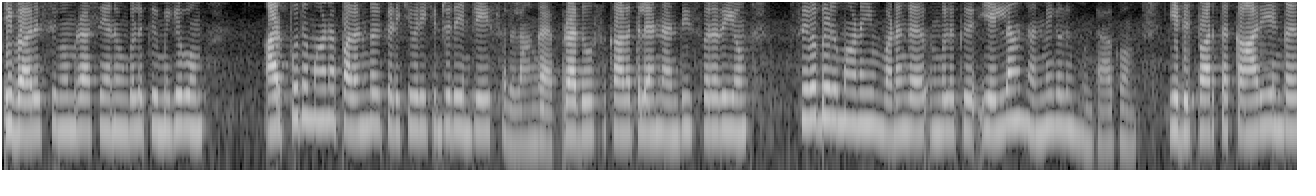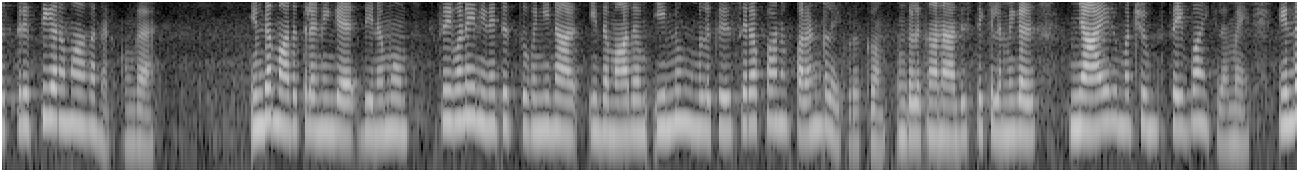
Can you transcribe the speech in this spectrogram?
இவ்வாறு சிம்மம் ராசியான உங்களுக்கு மிகவும் அற்புதமான பலன்கள் கிடைக்கி வருகின்றது என்றே சொல்லலாங்க. பிரதோஷ காலத்தில் நந்தீஸ்வரரையும் சிவபெருமானையும் வணங்க உங்களுக்கு எல்லா நன்மைகளும் உண்டாகும். எதிர்பார்த்த காரியங்கள் திருப்திகரமாக நடக்குங்க. இந்த மாதத்தில் நீங்கள் தினமும் சிவனை நினைத்து துவங்கினால் இந்த மாதம் இன்னும் உங்களுக்கு சிறப்பான பலன்களை கொடுக்கும். உங்களுக்கான அதிர்ஷ்ட கிழமைகள் ஞாயிறு மற்றும் செவ்வாய்க்கிழமை. இந்த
